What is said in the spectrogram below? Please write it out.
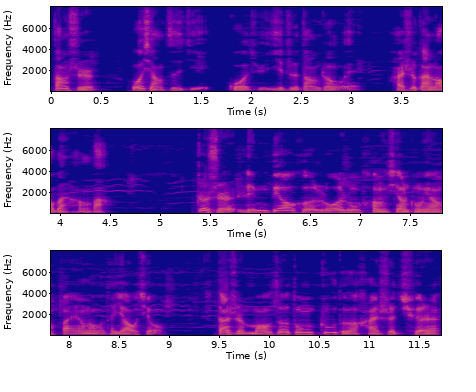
当时我想自己过去一直当政委，还是干老本行吧。这时，林彪和罗荣桓向中央反映了我的要求，但是毛泽东、朱德还是确认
